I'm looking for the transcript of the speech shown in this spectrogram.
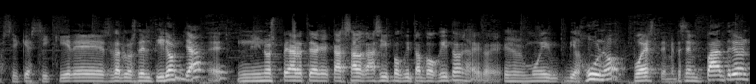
así que si quieres verlos del tirón ya, ¿eh? y no esperarte a que salga así poquito a poquito, eso es muy viejuno, pues te metes en Patreon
